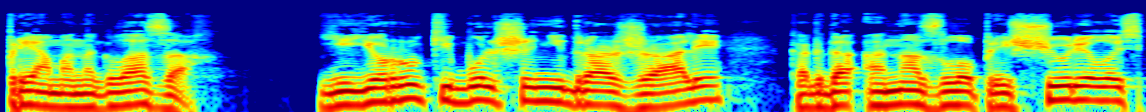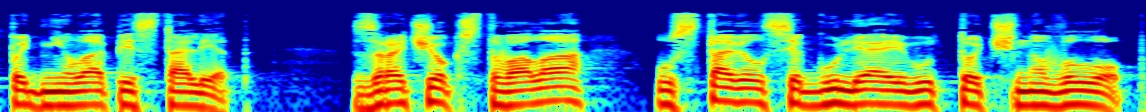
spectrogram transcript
прямо на глазах. Ее руки больше не дрожали, когда она зло прищурилась, подняла пистолет. Зрачок ствола уставился Гуляеву точно в лоб.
